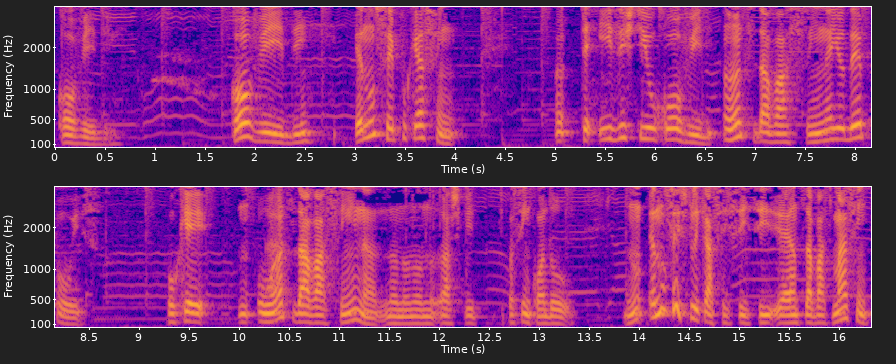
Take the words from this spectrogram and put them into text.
Covid. Covid, eu não sei porque assim. Existiu o Covid antes da vacina e o depois. Porque o antes da vacina, no, no- no- acho que, tipo assim, quando. Eu não sei explicar se, se, se é antes da vacina, mas assim.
